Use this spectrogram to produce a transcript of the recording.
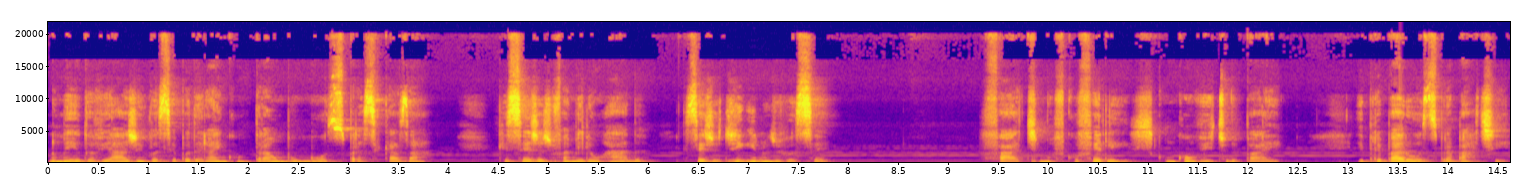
no meio da viagem você poderá encontrar um bom moço para se casar, que seja de família honrada, que seja digno de você. Fátima ficou feliz com o convite do pai e preparou-se para partir.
